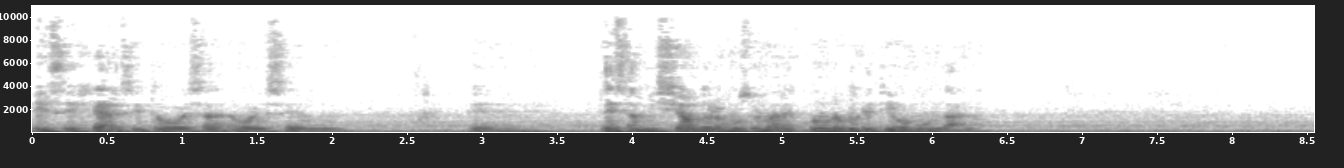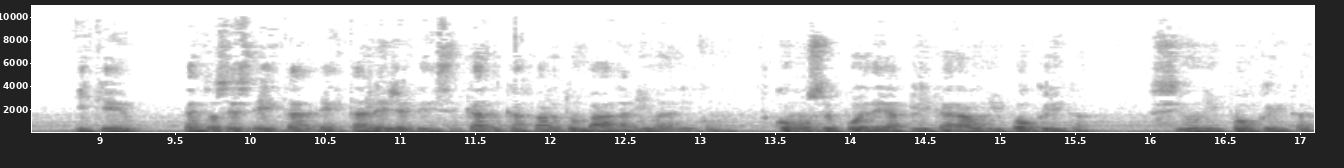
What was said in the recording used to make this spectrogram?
ese ejército o esa, o eh, esa misión de los musulmanes con un objetivo mundano. Y que entonces esta, esta ley que dice ¿cómo se puede aplicar a un hipócrita si un hipócrita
